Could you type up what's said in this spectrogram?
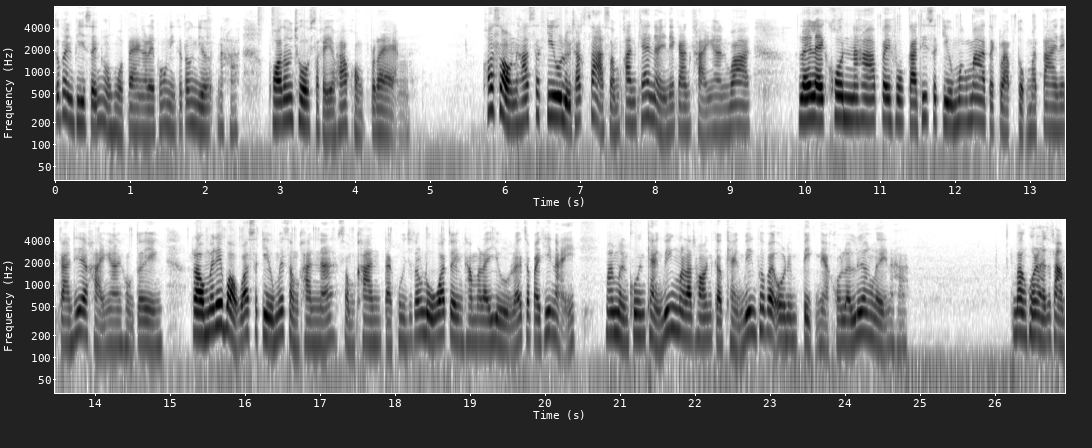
ก็เป็นพรีเซนต์ของหัวแปลงอะไรพวกนี้ก็ต้องเยอะนะคะ เพราะต้องโชว์ศักยภาพของแปลงข้อ2นะคะ skill หรือทักษะสำคัญแค่ไหนในการขายงานวาด หลาย ๆ คนนะคะไปโฟกัสที่ skill มาก ๆ แต่กลับตกม้าตายในการที่จะขายงานของตัวเอง เราไม่ได้บอกว่า skill ไม่สำคัญนะสำคัญ แต่คุณจะต้องรู้ว่าตัวเองทำอะไรอยู่ และจะไปที่ไหน มันเหมือนคุณแข่งวิ่งมาราธอนกับแข่งวิ่งเพื่อไปโอลิมปิกเนี่ยคนละเรื่องเลยนะคะ บางคนอาจจะถาม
